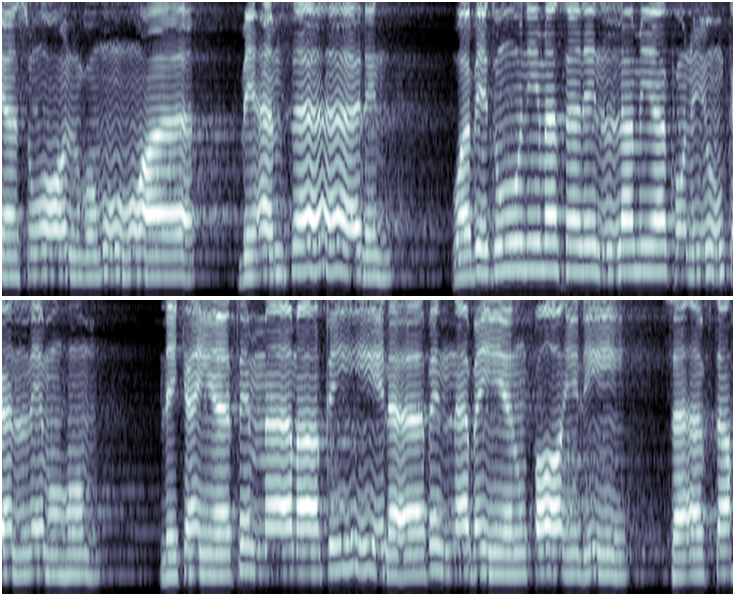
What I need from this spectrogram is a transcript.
يسوع الجموع. بأمثال وبدون مثل لم يكن يكلمهم لكي يتم ما قيل بالنبي القائل سأفتح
